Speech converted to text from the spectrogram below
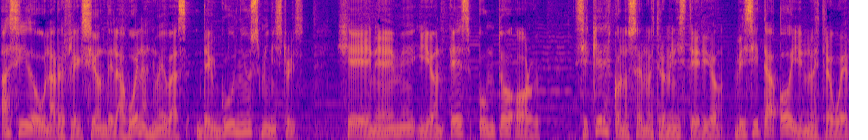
ha sido una reflexión de las buenas nuevas de Good News Ministries, gnm-es.org. Si quieres conocer nuestro ministerio, visita hoy nuestra web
